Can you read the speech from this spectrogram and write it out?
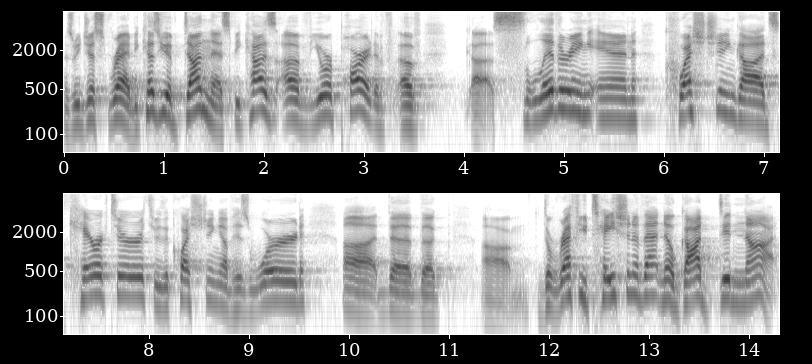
As we just read, because you have done this, because of your part of, of uh, slithering in, questioning God's character through the questioning of his word, uh, the, the, um, the refutation of that. No, God did not.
